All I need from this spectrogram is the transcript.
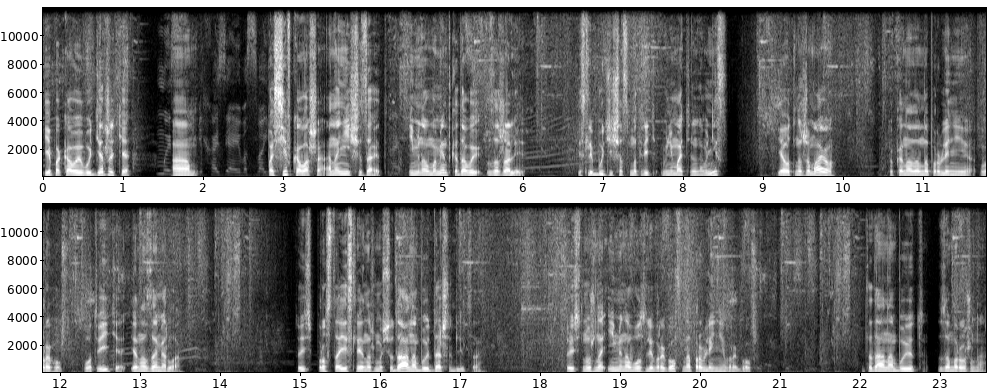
и пока вы его держите, а, пассивка ваша, она не исчезает. Именно в момент, когда вы зажали. Если будете сейчас смотреть внимательно вниз, я вот нажимаю, только надо в направлении врагов. Вот, видите? И она замерла. То есть, просто если я нажму сюда, она будет дальше длиться. То есть, нужно именно возле врагов, в направлении врагов. Тогда она будет заморожена.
